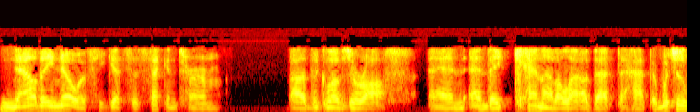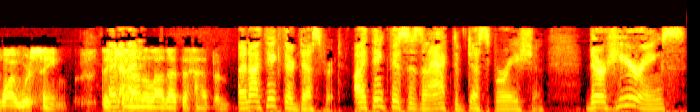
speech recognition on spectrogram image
now they know if he gets a second term, uh, the gloves are off. And and they cannot allow that to happen, which is why we're seeing they And cannot I- allow that to happen. And I think they're desperate. I think this is an act of desperation. Their hearings,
